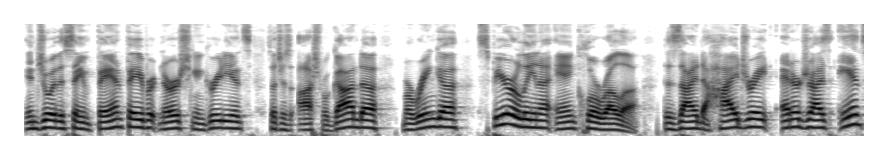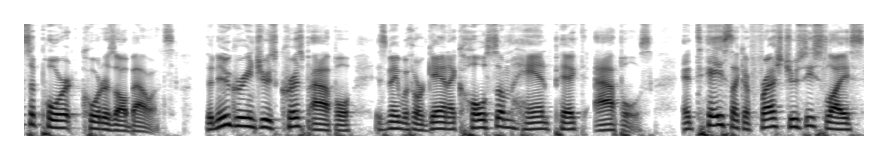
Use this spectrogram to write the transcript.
Enjoy the same fan favorite nourishing ingredients such as ashwagandha, moringa, spirulina, and chlorella, designed to hydrate, energize, and support cortisol balance. The new green juice crisp apple is made with organic, wholesome, hand picked apples and tastes like a fresh, juicy slice,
